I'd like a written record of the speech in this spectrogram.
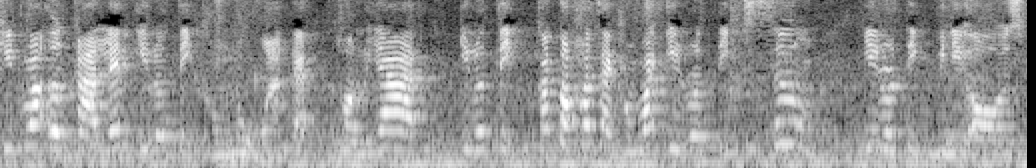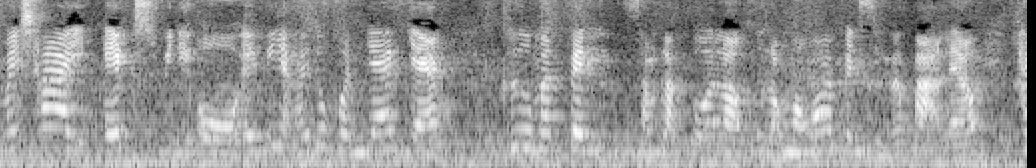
คิดว่าเออการเล่นอีโรติกของหนูอะแต่ขออนุญาต อีโรติกก็ต้องเข้าใจคำว่าอีโรติกซึ่งอีโรติกวิดีโอไม่ใช่ X วิดีโอเอมมี่อยากให้ทุกคนแยกแยะ คือมันเป็นสำหรับตัวเราคือเรามองว่ามันเป็นศิลปะแล้ว ใคร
